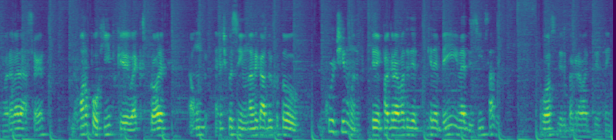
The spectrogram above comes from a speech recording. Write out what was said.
Agora vai dar certo. Demora um pouquinho, porque o Explorer é um. É tipo assim, um navegador que eu tô curtindo, mano. Porque pra gravar DD Tank ele é bem levezinho, sabe? Eu gosto dele pra gravar DD Tank.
